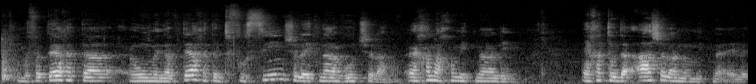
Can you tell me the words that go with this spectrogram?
הוא מפתח את ה... הוא מנתח את הדפוסים של ההתנהגות שלנו, איך אנחנו מתנהלים, איך התודעה שלנו מתנהלת,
